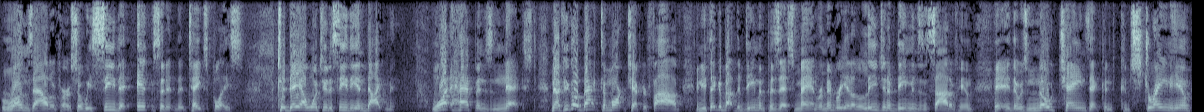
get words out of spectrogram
runs out of her. So we see the incident that takes place. Today, I want you to see the indictment. What happens next? Now, if you go back to Mark chapter 5 and you think about the demon possessed man, remember he had a legion of demons inside of him. There was no chains that could constrain him.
